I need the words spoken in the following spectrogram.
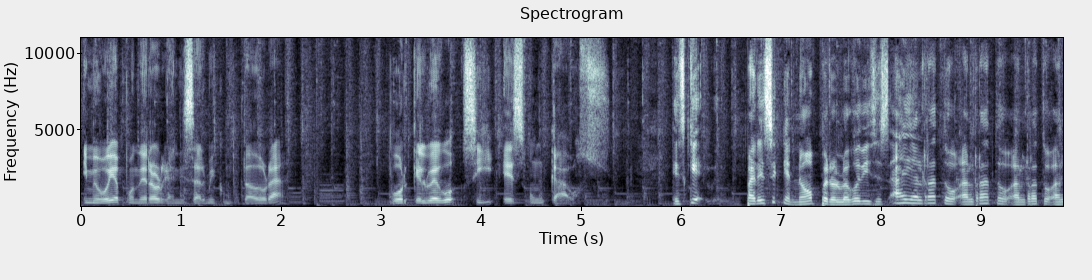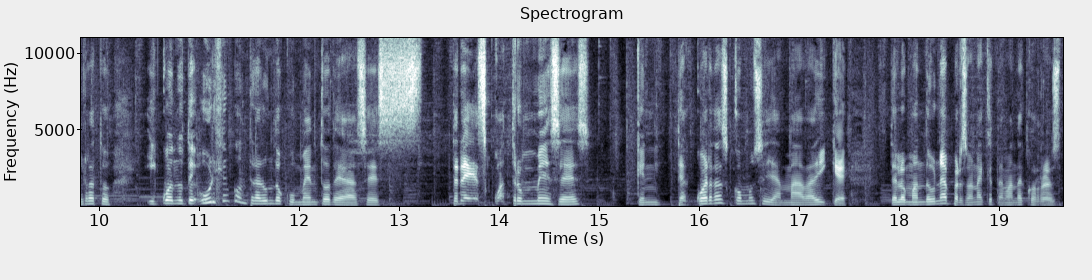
y me voy a poner a organizar mi computadora porque luego sí es un caos. Es que parece que no, pero luego dices, ay, al rato, al rato, al rato, al rato. Y cuando te urge encontrar un documento de hace 3, 4 meses, que ni te acuerdas cómo se llamaba y que te lo mandó una persona que te manda correos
